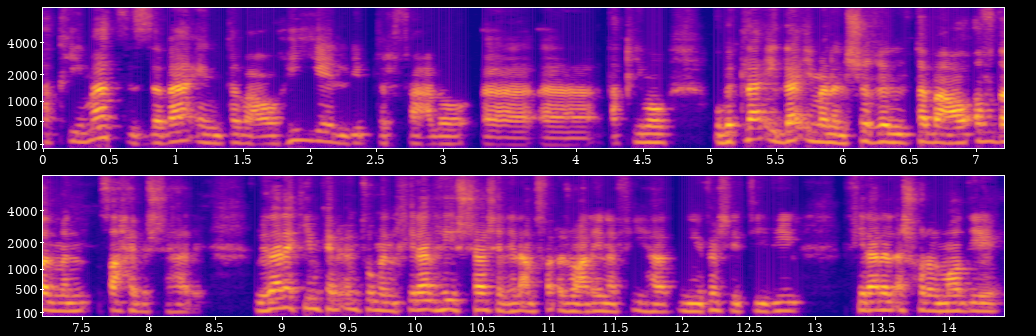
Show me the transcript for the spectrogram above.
تقييمات الزبائن تبعه هي اللي بترفع له تقييمه. وبتلاقي دائما الشغل تبعه أفضل من صاحب الشهادة. لذلك يمكن أنتم من خلال هي الشاشة اللي عم تفرجوا علينا فيها يونيفرسيتي تي في خلال الأشهر الماضية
